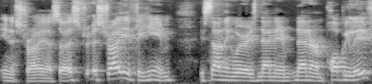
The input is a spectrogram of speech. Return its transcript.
in Australia. So Australia for him is something where his nana, nana and poppy live,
